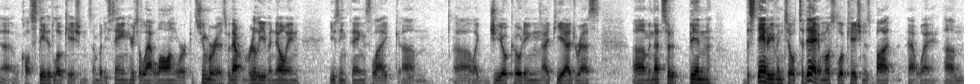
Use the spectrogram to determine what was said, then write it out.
uh, we'll call stated location. Somebody saying here's a lat long where a consumer is without really even knowing, using things like um, uh, like geocoding, IP address, um, and that's sort of been the standard even till today. Most location is bought that way. Um,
